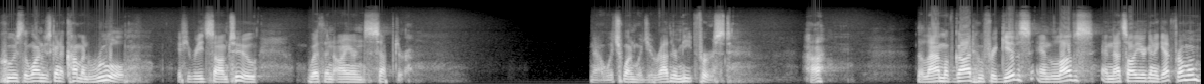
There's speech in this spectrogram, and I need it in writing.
who is the one who's going to come and rule, if you read Psalm 2, with an iron scepter. Now, which one would you rather meet first? Huh? The Lamb of God who forgives and loves, and that's all you're going to get from him?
